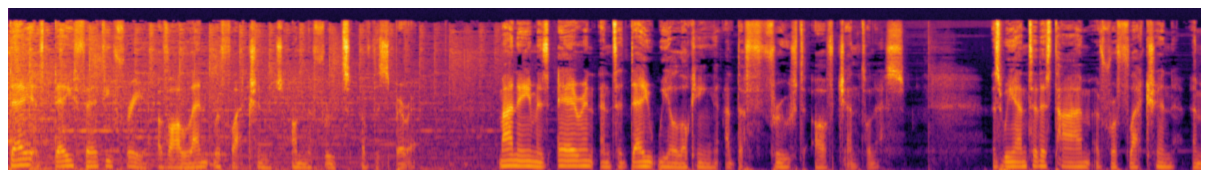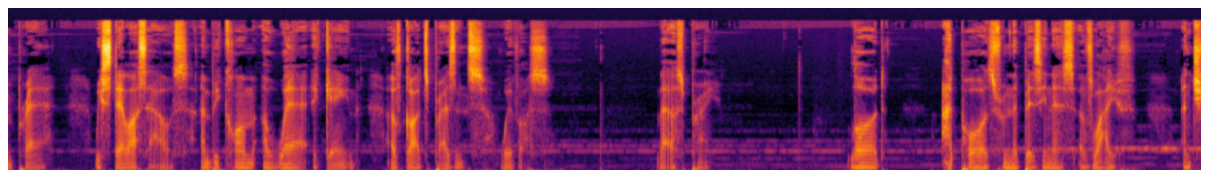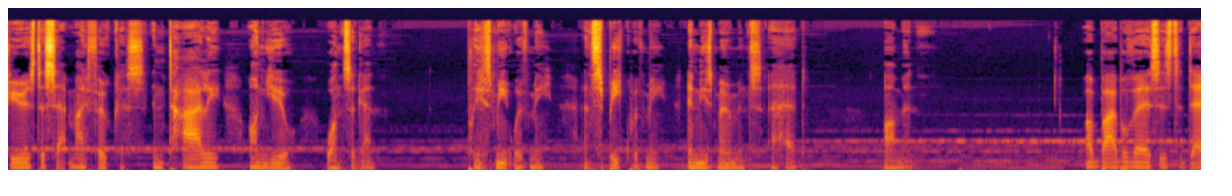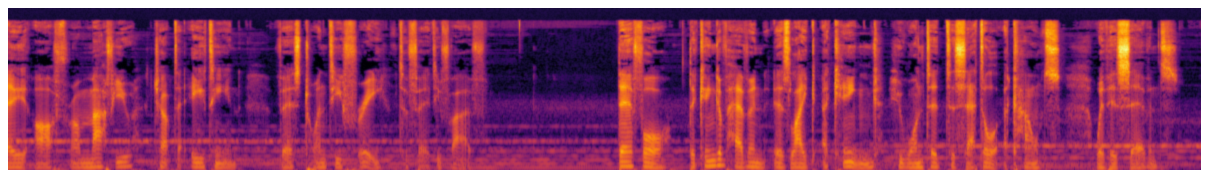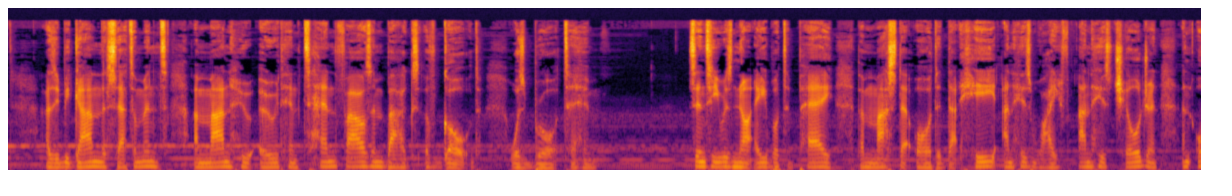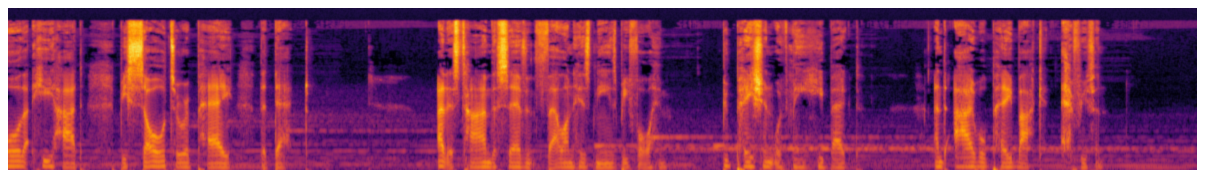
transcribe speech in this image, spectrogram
Today is day 33 of our Lent reflections on the fruits of the Spirit. My name is Aaron, and today we are looking at the fruit of gentleness. As we enter this time of reflection and prayer, we still ourselves and become aware again of God's presence with us. Let us pray. Lord, I pause from the busyness of life and choose to set my focus entirely on you once again. Please meet with me and speak with me in these moments ahead. Amen. Our Bible verses today are from Matthew chapter 18, verse 23 to 35. Therefore, the King of Heaven is like a king who wanted to settle accounts with his servants. As he began the settlement, a man who owed him 10,000 bags of gold was brought to him. Since he was not able to pay, the master ordered that he and his wife and his children and all that he had be sold to repay the debt. At this time, the servant fell on his knees before him. Be patient with me, he begged, and I will pay back everything.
